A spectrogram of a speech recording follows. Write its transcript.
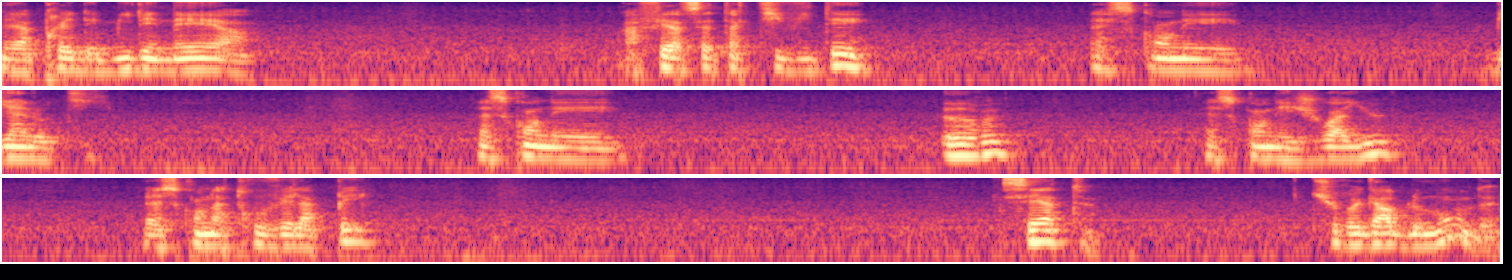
Mais après des millénaires à faire cette activité, est-ce qu'on est bien loti? Est-ce qu'on est heureux? Est-ce qu'on est joyeux? Est-ce qu'on a trouvé la paix? Certes, tu regardes le monde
